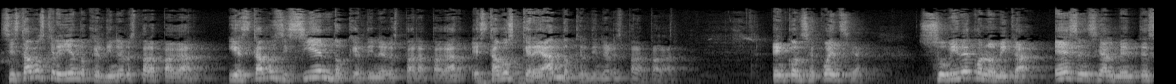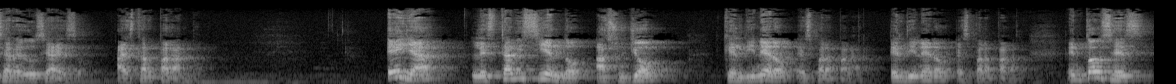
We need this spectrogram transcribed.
Si estamos creyendo que el dinero es para pagar y estamos diciendo que el dinero es para pagar, estamos creando que el dinero es para pagar. En consecuencia, su vida económica esencialmente se reduce a eso, a estar pagando. Ella le está diciendo a su yo que el dinero es para pagar. El dinero es para pagar. Entonces,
